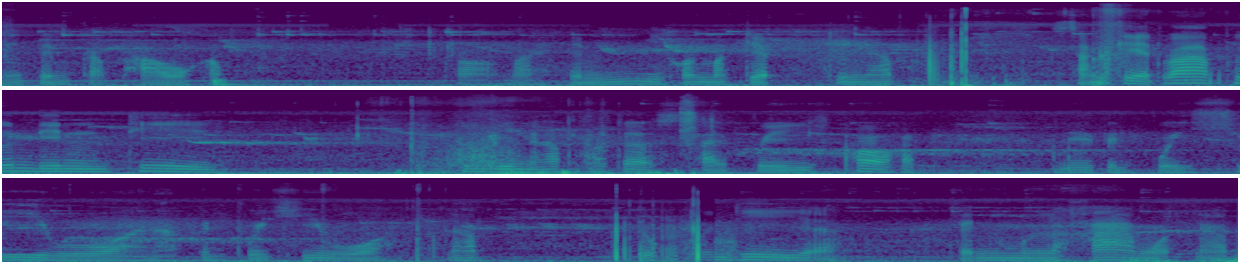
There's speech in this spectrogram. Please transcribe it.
นี่เป็นกะเพราครับ ก็มาเห็นมีคนมาเก็บกินนะครับ สังเกตว่าพื้นดินที่พื้นดินนะครับเขาจะใส่ปุ๋ยคอครับนี่เป็นปุ๋ยขี้วัวนะครับเป็นปุ๋ยขี้วัวนะครับทุกพื้นที่เป็นมูลค่าหมดนะครับ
